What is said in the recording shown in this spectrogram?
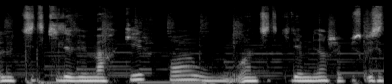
le titre qu'il avait marqué, je crois, ou un titre qu'il aime bien, je sais plus ce que c'est.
